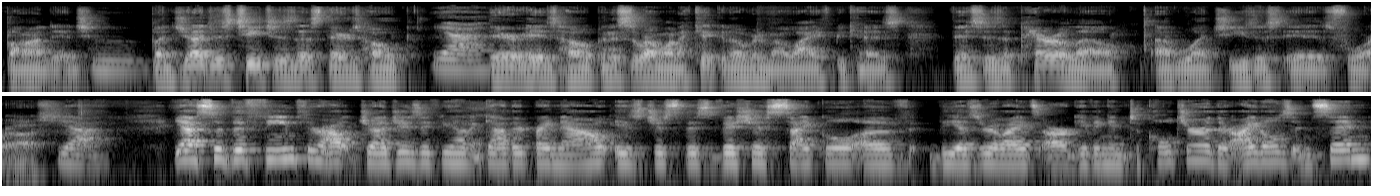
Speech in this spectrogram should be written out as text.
bondage. But Judges teaches us there's hope. Yeah. There is hope, and this is where I want to kick it over to my wife because this is a parallel of what Jesus is for us. Yeah. Yeah, so the theme throughout Judges, if you haven't gathered by now, is just this vicious cycle of the Israelites are giving into culture, their idols, and sin.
